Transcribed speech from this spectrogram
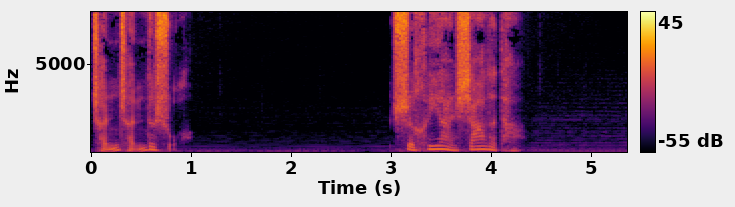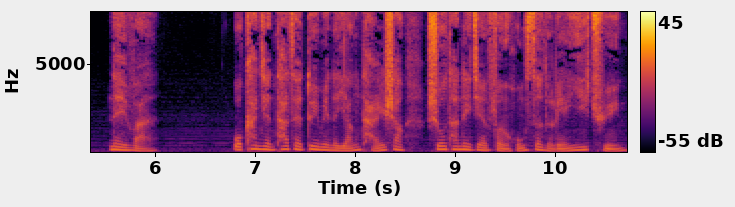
沉沉的说：“是黑暗杀了她。那晚。”我看见他在对面的阳台上收他那件粉红色的连衣裙。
